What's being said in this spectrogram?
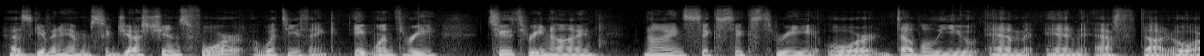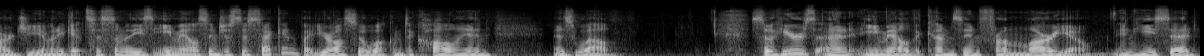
has given him suggestions for. What do you think? 813 239 9663 or WMNF.org. I'm going to get to some of these emails in just a second, but you're also welcome to call in as well. So here's an email that comes in from Mario, and he said,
